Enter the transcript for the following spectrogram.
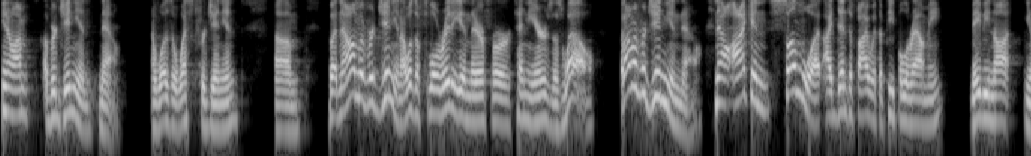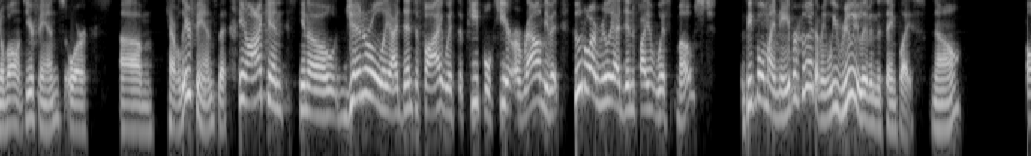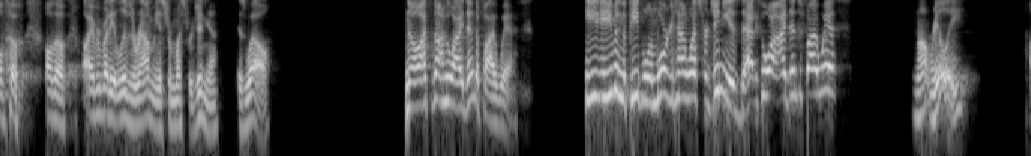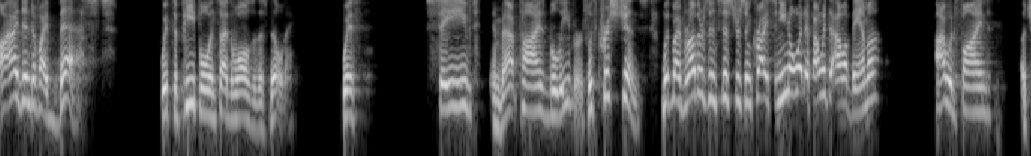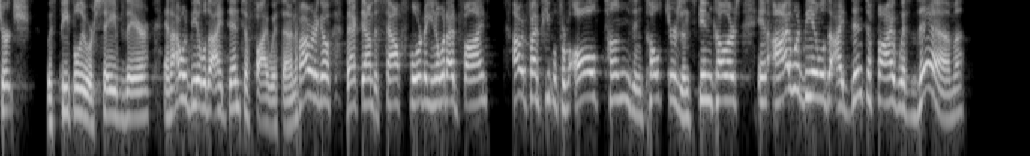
You know, I'm a Virginian now. I was a West Virginian. Um, but now I'm a Virginian. I was a Floridian there for 10 years as well. But I'm a Virginian now. Now I can somewhat identify with the people around me. Maybe not, you know, volunteer fans or um, Cavalier fans, but you know, I can, you know, generally identify with the people here around me. But who do I really identify with most? The people in my neighborhood. I mean, we really live in the same place. No, although although everybody that lives around me is from West Virginia as well. No, that's not who I identify with. E- even the people in Morgantown, West Virginia, is that who I identify with? Not really. I identify best with the people inside the walls of this building, with saved and baptized believers, with Christians, with my brothers and sisters in Christ. And you know what? If I went to Alabama, I would find a church with people who are saved there, and I would be able to identify with them. And if I were to go back down to South Florida, you know what I'd find? I would find people from all tongues and cultures and skin colors, and I would be able to identify with them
